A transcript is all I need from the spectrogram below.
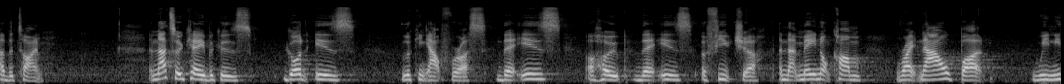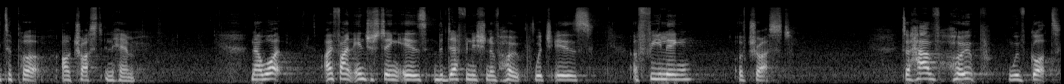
at the time. And that's okay because God is looking out for us. There is a hope, there is a future, and that may not come right now, but we need to put our trust in Him. Now, what I find interesting is the definition of hope, which is a feeling of trust. To have hope, we've got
